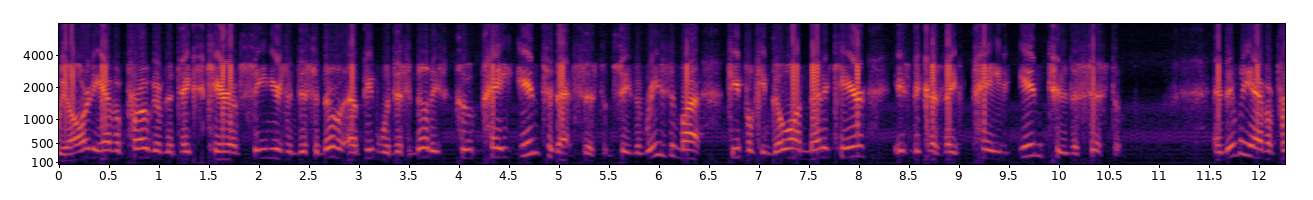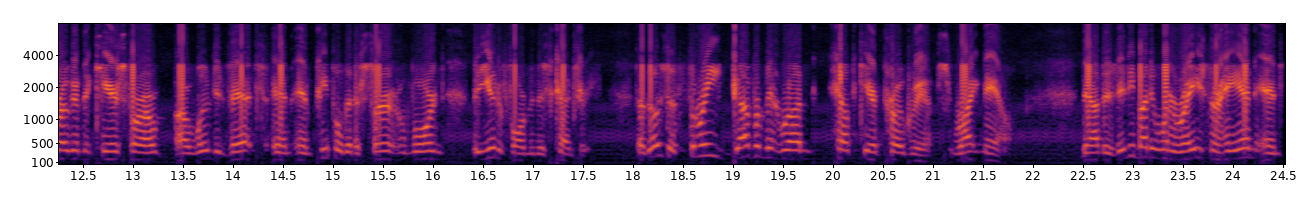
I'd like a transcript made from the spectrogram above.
We already have a program that takes care of seniors and disability uh, people with disabilities who pay into that system. See, the reason why people can go on Medicare is because they've paid into the system. And then we have a program that cares for our, our wounded vets and, and people that have served, worn the uniform in this country. Now, those are three government-run healthcare programs right now. Now, does anybody want to raise their hand and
